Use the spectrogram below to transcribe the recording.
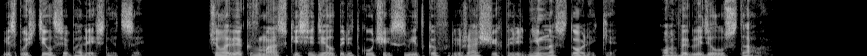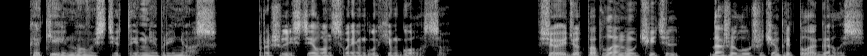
и спустился по лестнице. Человек в маске сидел перед кучей свитков, лежащих перед ним на столике. Он выглядел усталым. «Какие новости ты мне принес?» — прошелестел он своим глухим голосом. «Все идет по плану, учитель, даже лучше, чем предполагалось.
